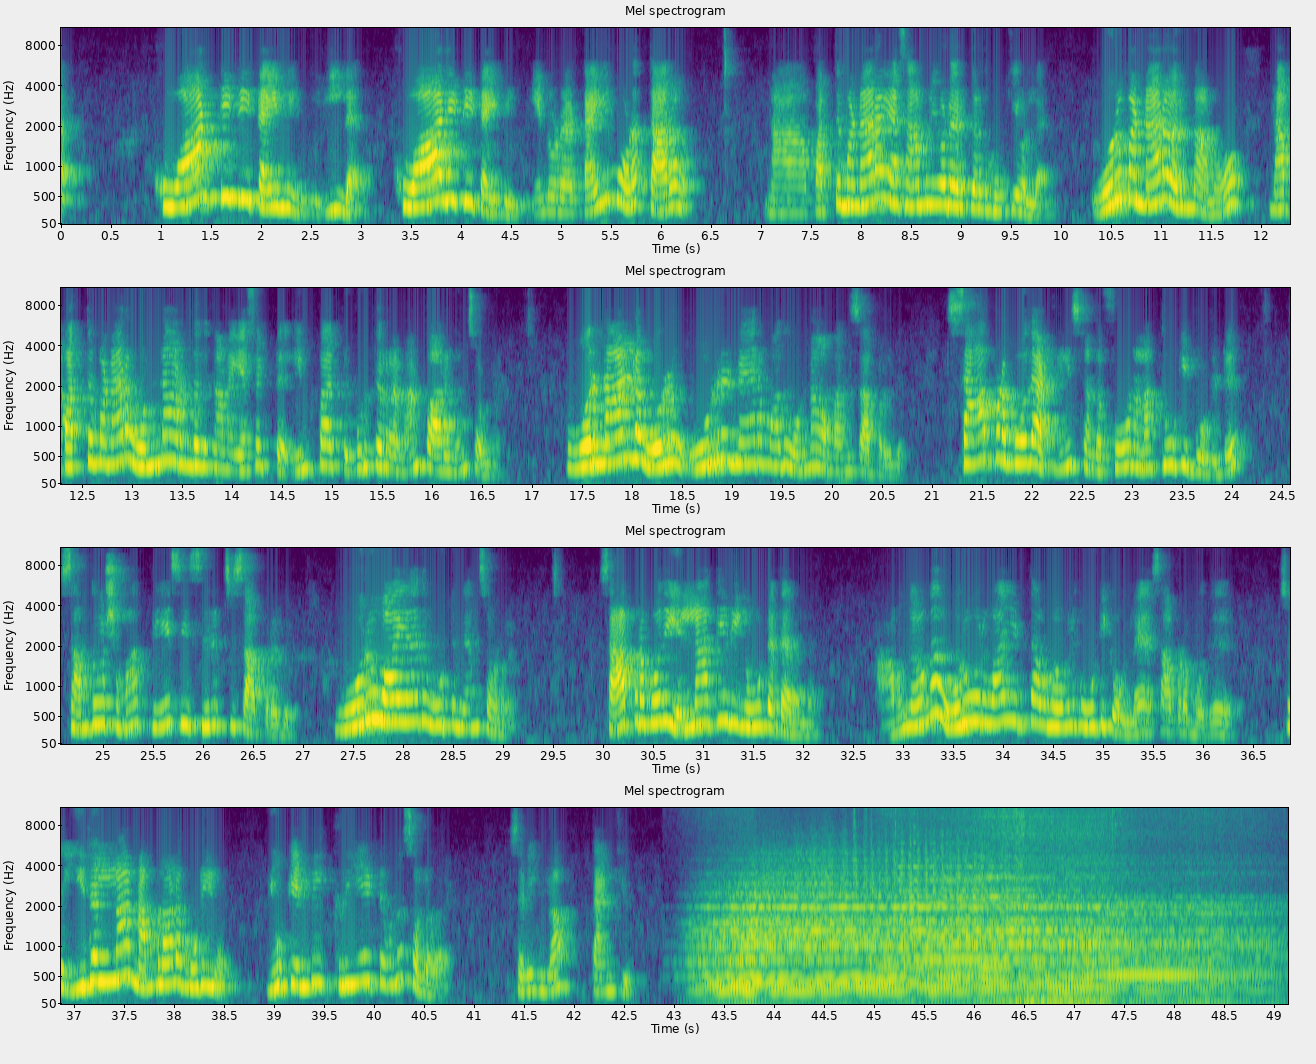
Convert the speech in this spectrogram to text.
குவான்டிட்டி டைமிங் இல்லை. குவாலிட்டி டைமிங் என்னோட டைமோட தரம். நான் பத்து மணி நேரம் என் ஃபேமிலியோடு இருக்கிறது முக்கியம் இல்லை. ஒரு மணி நேரம் இருந்தாலும் நான் பத்து மணி நேரம் ஒன்றா இருந்ததுக்கான எஃபெக்ட் இம்பேக்ட் கொடுத்துட்றேனான்னு பாருங்கன்னு சொல்கிறேன் ஒரு நாளில் ஒரு ஒரு நேரமாவது ஒன்றா உட்காந்து சாப்பிட்றது. சாப்பிடும்போது அட்லீஸ்ட் அந்த ஃபோனெல்லாம் தூக்கி போட்டுட்டு சந்தோஷமாக பேசி சிரித்து சாப்பிட்றது. ஒரு வாயாவது ஊட்டுங்கன்னு சொல்கிறேன் சாப்பிடும்போது எல்லாத்தையும் நீங்கள் ஊட்ட தேவையில்ல. அவங்கவுங்க ஒரு ஒரு வாய் எடுத்து அவங்கவுங்களுக்கு ஊட்டிக்கோங்களேன் சாப்பிடும்போது. ஸோ இதெல்லாம் நம்மளால முடியும். யூ கேன் பி கிரியேட்டிவ்னு சொல்ல வரேன். சரிங்களா? தேங்க்யூ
